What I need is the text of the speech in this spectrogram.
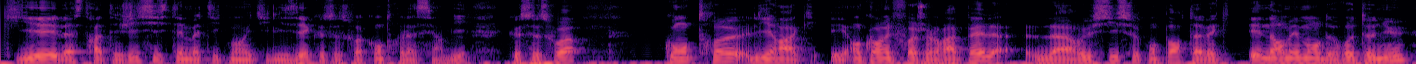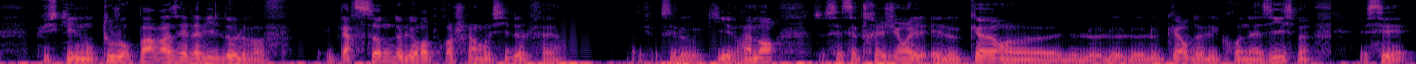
qui est la stratégie systématiquement utilisée, que ce soit contre la Serbie, que ce soit contre l'Irak. Et encore une fois, je le rappelle, la Russie se comporte avec énormément de retenue, puisqu'ils n'ont toujours pas rasé la ville de Lvov. Et personne ne lui reprochera en Russie de le faire. C'est le qui est vraiment, cette région est, le cœur, euh, le, le cœur de l'ucronazisme. Et c'est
